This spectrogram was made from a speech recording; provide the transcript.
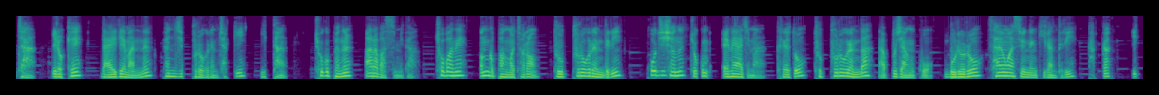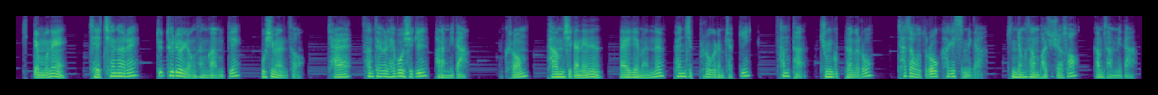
자, 이렇게 나에게 맞는 편집 프로그램 찾기 2탄 초급편을 알아봤습니다. 초반에 언급한 것처럼 두 프로그램들이 포지션은 조금 애매하지만 그래도 두 프로그램 다 나쁘지 않고 무료로 사용할 수 있는 기간들이 각각 있기 때문에 제 채널의 tutorial 영상과 함께 보시면서 잘 선택을 해보시길 바랍니다. 그럼 다음 시간에는 나에게 맞는 편집 프로그램 찾기 3탄 중급편으로 찾아오도록 하겠습니다. 긴 영상 봐주셔서 감사합니다.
